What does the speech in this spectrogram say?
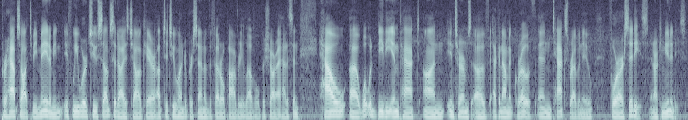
perhaps ought to be made. I mean, if we were to subsidize childcare up to 200% of the federal poverty level, Bishara Addison, how uh, what would be the impact on in terms of economic growth and tax revenue for our cities and our communities?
